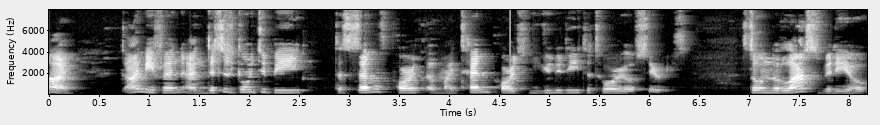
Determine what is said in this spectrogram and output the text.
Hi, I'm Ethan, and this is going to be the seventh part of my 10 part Unity tutorial series. So in the last video,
